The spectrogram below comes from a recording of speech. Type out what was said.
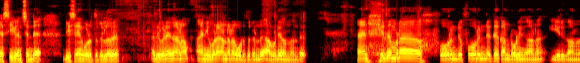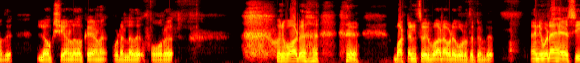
എ സി വെൻസിന്റെ ഡിസൈൻ കൊടുത്തിട്ടുള്ളത്. അത് ഇവിടെ കാണാം. ആൻഡ് ഇവിടെ രണ്ടെണ്ണം കൊടുത്തിട്ടുണ്ട്. അവിടെ ഒന്നുണ്ട്. ആൻഡ് ഇത് നമ്മുടെ ഫോർ ഇന്റു ഫോറിന്റെ ഒക്കെ കൺട്രോളിംഗ് ആണ് ഈ ഒരു കാണുന്നത്. ലോക്ക് ചെയ്യാനുള്ളതൊക്കെയാണ് ഇവിടെ ഉള്ളത് ഫോറ് ഒരുപാട് ബട്ടൺസ് ഒരുപാട് അവിടെ കൊടുത്തിട്ടുണ്ട്. ഇവിടെ എ സി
